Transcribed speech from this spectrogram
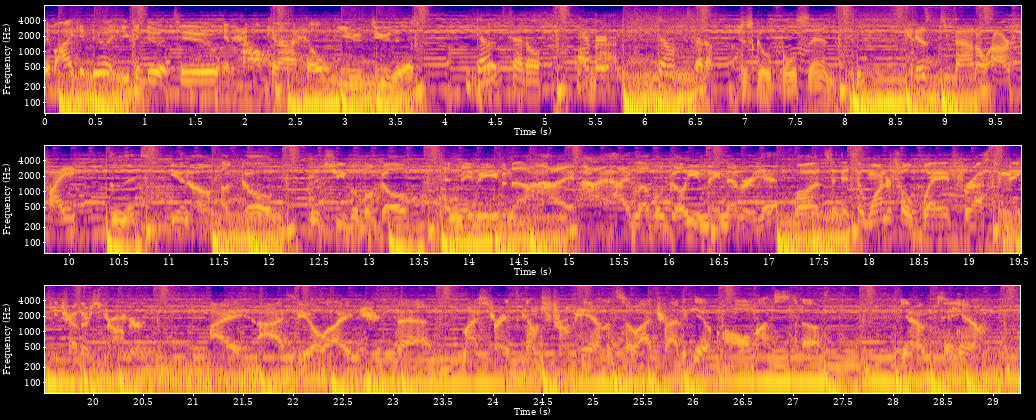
if I can do it, you can do it too. And how can I help you do this? Don't settle. I'm Ever don't settle. Just go full send. his battle, our fight. It's, you know, a goal, an achievable goal, and maybe even a high, high, high level goal you may never hit. Well, it's it's a wonderful way for us to make each other stronger. I I feel like that my strength comes from him, and so I try to give all my stuff, you know, to him.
